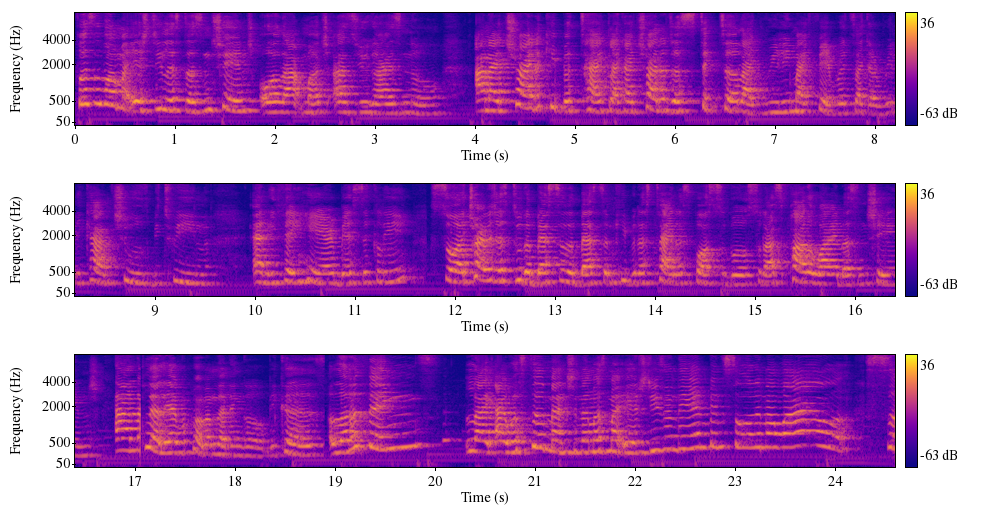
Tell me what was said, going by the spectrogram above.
first of all my HG list doesn't change all that much as you guys know. And I try to keep it tight. Like I try to just stick to like really my favorites. Like I really can't choose between anything here basically. So I try to just do the best of the best and keep it as tight as possible so that's part of why it doesn't change. And clearly I have a problem letting go because a lot of things like I will still mention them as my HGs and they ain't been sold in a while. So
